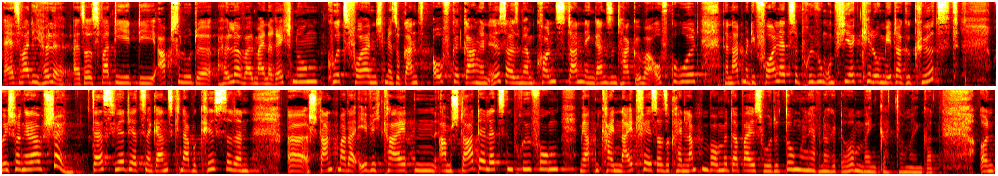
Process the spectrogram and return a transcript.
Es war die Hölle. Also es war die, die absolute Hölle, weil meine Rechnung kurz vorher nicht mehr so ganz aufgegangen ist. Also wir haben konstant den ganzen Tag über aufgeholt. Dann hat man die vorletzte Prüfung um vier Kilometer gekürzt, wo ich schon gedacht habe, schön, das wird jetzt eine ganz knappe Kiste. Dann äh, stand man da Ewigkeiten am Start der letzten Prüfung. Wir hatten kein Nightface, also kein Lampenbaum mit dabei. Es wurde dunkel. Ich habe nur gedacht, oh mein Gott, oh mein Gott. Und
